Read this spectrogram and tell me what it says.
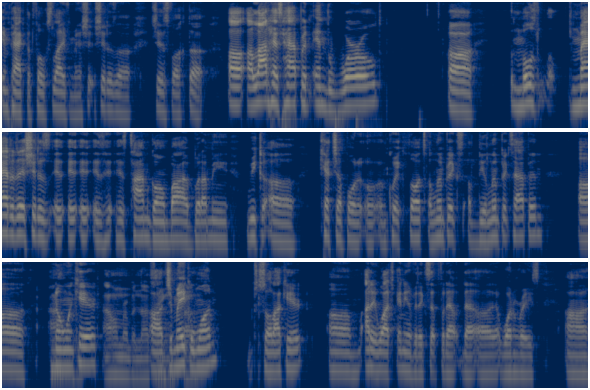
impacted folks' life. Man, shit, shit is uh shit is fucked up. Uh, a lot has happened in the world. Uh, most mad at that shit is, is, is, is his time gone by. But I mean, we could uh catch up on on quick thoughts. Olympics of the Olympics happened. Uh, no one cared. I don't remember nothing. Uh, Jamaica about won. That's all I cared. Um, I didn't watch any of it except for that that, uh, that one race. Uh,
